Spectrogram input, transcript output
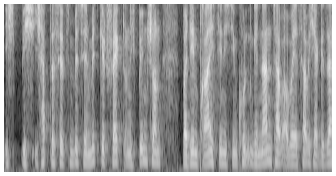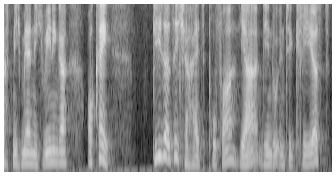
ich, ich, ich habe das jetzt ein bisschen mitgetrackt und ich bin schon bei dem Preis, den ich dem Kunden genannt habe, aber jetzt habe ich ja gesagt, nicht mehr, nicht weniger. Okay, dieser Sicherheitspuffer, ja, den du integrierst,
